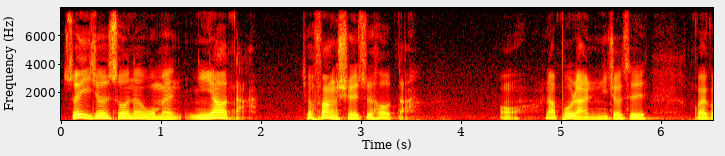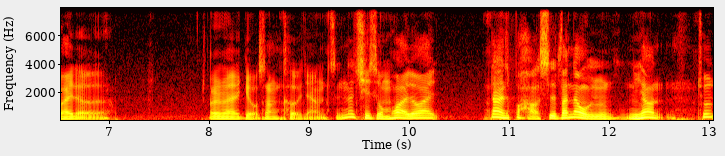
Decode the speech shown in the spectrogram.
所以就是说呢，我们你要打，就放学之后打，哦，那不然你就是乖乖的，乖乖的给我上课这样子。那其实我们后来都在，当然是不好示范。但我你要就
